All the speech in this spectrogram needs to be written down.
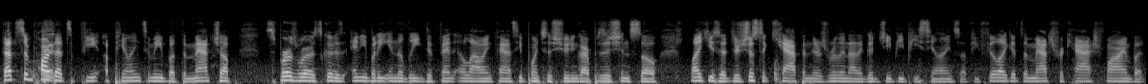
That's the part okay. that's appe- appealing to me. But the matchup, Spurs were as good as anybody in the league, defend allowing fantasy points to shooting guard position. So, like you said, there's just a cap, and there's really not a good GPP ceiling. So if you feel like it's a match for cash, fine. But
